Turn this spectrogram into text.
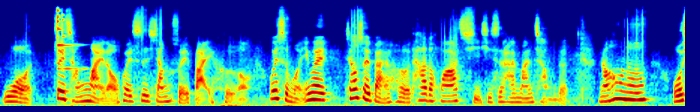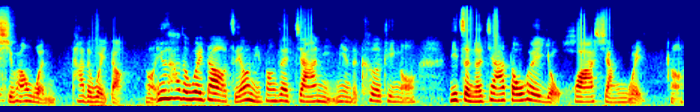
我。最常买的会是香水百合哦，为什么？因为香水百合它的花期其实还蛮长的。然后呢，我喜欢闻它的味道哦，因为它的味道只要你放在家里面的客厅哦，你整个家都会有花香味好，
